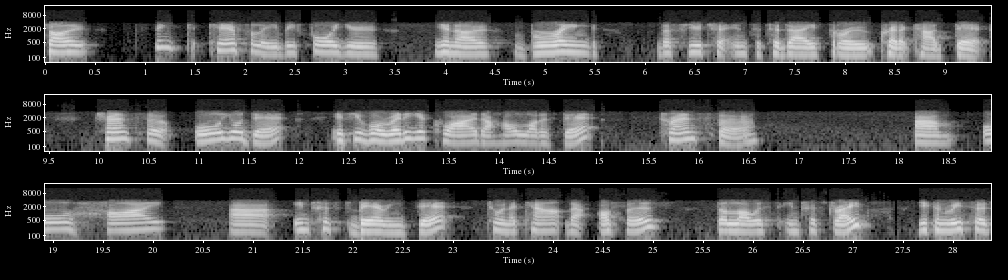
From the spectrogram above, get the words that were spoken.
So think carefully before you, you know, bring the future into today through credit card debt. Transfer all your debt. If you've already acquired a whole lot of debt, transfer um, all high uh, interest bearing debt to an account that offers the lowest interest rates. You can research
